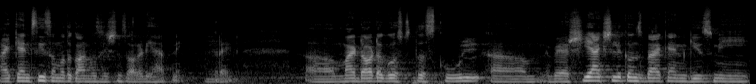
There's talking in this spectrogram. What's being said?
I can see some of the conversations already happening, right? Uh, my daughter goes to the school um, where she actually comes back and gives me,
